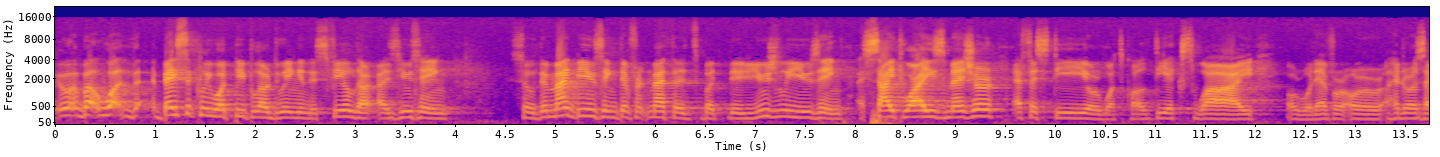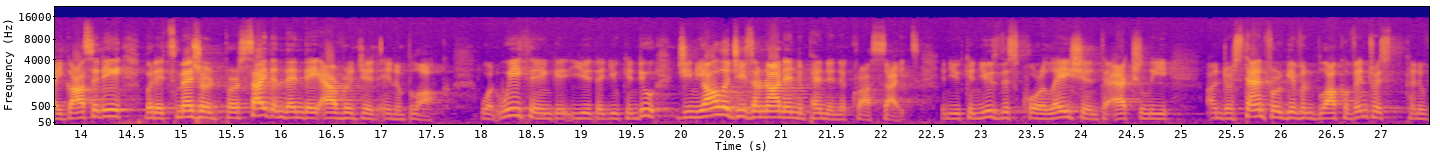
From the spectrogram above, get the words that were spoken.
to. but what basically what people are doing in this field are, is using so they might be using different methods but they're usually using a site-wise measure fst or what's called dxy or whatever or heterozygosity but it's measured per site and then they average it in a block what we think you, that you can do genealogies are not independent across sites and you can use this correlation to actually understand for a given block of interest kind of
